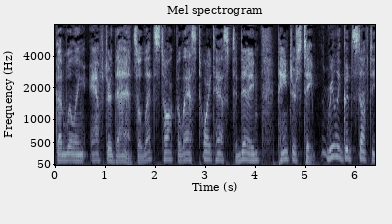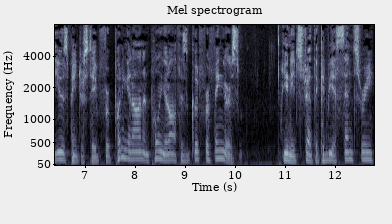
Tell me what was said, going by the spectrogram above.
God willing, after that. So let's talk the last toy task today, painter's tape. Really good stuff to use painter's tape. For putting it on and pulling it off is good for fingers you need strength. It could be a sensory,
